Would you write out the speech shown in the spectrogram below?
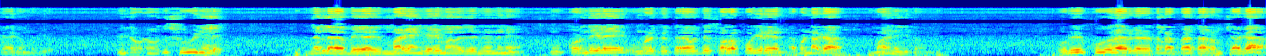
கேட்க முடியும். இன்னொன்று வந்து சூழ்நிலை. நல்ல வே- மழையும் கிழமை நின்று குழந்தைகளே உங்களுக்கு வந்து சொல்ல போகிறேன் அப்படின்னாக்கா மழை நிற்கிட்டோம் ஒரே குளிரா இருக்கிற இடத்துல பேச ஆரம்பிச்சாக்கா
